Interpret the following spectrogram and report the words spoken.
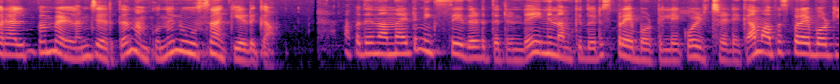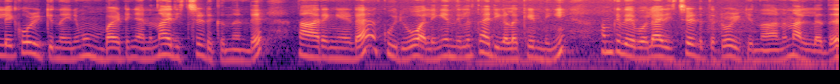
ഒരല്പം വെള്ളം ചേർത്ത് നമുക്കൊന്ന് ലൂസാക്കി എടുക്കാം അപ്പോൾ ഇത് നന്നായിട്ട് മിക്സ് ചെയ്തെടുത്തിട്ടുണ്ട്. ഇനി നമുക്കിതൊരു സ്പ്രേ ബോട്ടിലേക്ക് ഒഴിച്ചെടുക്കാം. അപ്പോൾ സ്പ്രേ ബോട്ടിലേക്ക് ഒഴിക്കുന്നതിന് മുമ്പായിട്ട് ഞാനൊന്ന് അരിച്ചെടുക്കുന്നുണ്ട്. നാരങ്ങയുടെ കുരുവോ അല്ലെങ്കിൽ എന്തെങ്കിലും തരികളൊക്കെ ഉണ്ടെങ്കിൽ നമുക്കിതേപോലെ അരിച്ചെടുത്തിട്ട് ഒഴിക്കുന്നതാണ് നല്ലത്.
